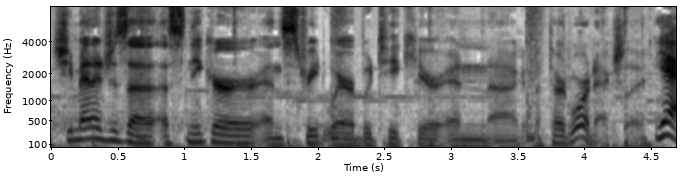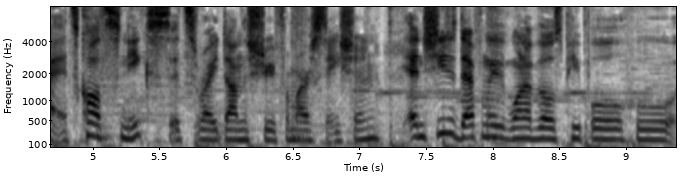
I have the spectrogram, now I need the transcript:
She manages a, a sneaker and streetwear boutique here in uh, the Third Ward, actually. Yeah, it's called Sneaks. It's right down the street from our station. And she's definitely one of those people who,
